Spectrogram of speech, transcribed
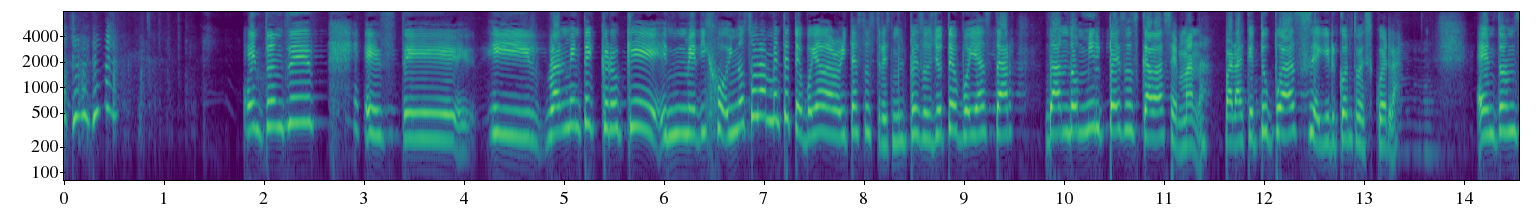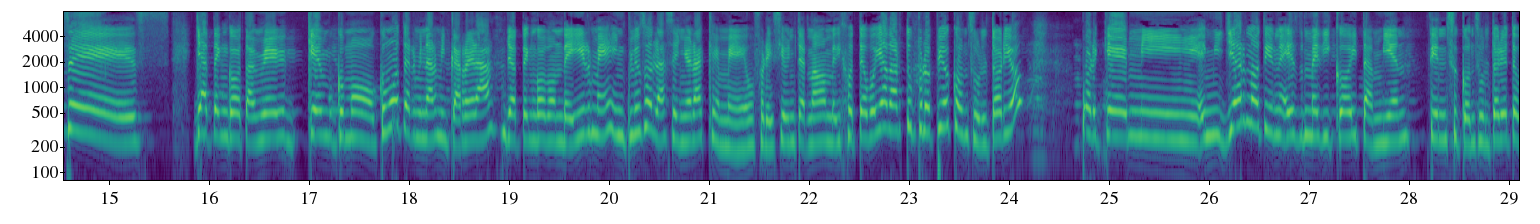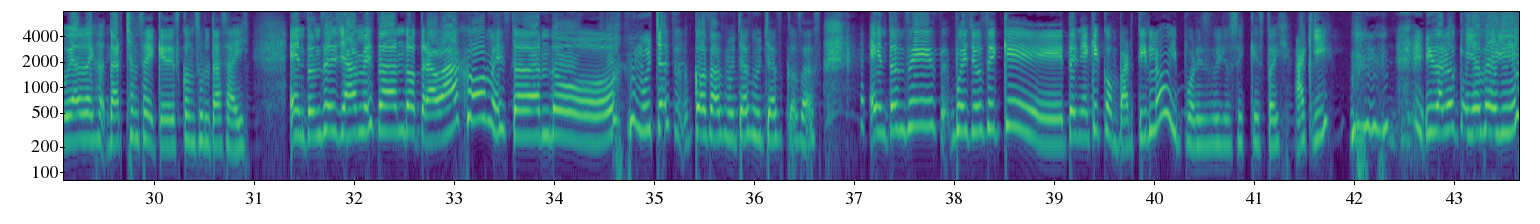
Entonces, este, y realmente creo que me dijo, y no solamente te voy a dar ahorita estos tres mil pesos, yo te voy a estar dando mil pesos cada semana para que tú puedas seguir con tu escuela. Entonces, ya tengo también que, cómo, cómo terminar mi carrera, ya tengo dónde irme. Incluso la señora que me ofreció internado me dijo, te voy a dar tu propio consultorio porque mi, mi yerno tiene, es médico y también tiene su consultorio, te voy a deja- dar chance de que des consultas ahí. Entonces ya me está dando trabajo, me está dando muchas cosas, muchas, muchas cosas. Entonces, pues yo sé que tenía que compartirlo y por eso yo sé que estoy aquí. y es algo que yo seguí.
